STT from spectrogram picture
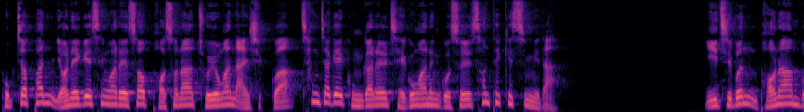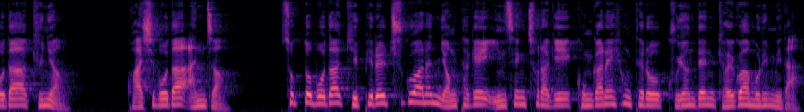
복잡한 연예계 생활에서 벗어나 조용한 안식과 창작의 공간을 제공하는 곳을 선택했습니다. 이 집은 번화함보다 균형, 과시보다 안정, 속도보다 깊이를 추구하는 영탁의 인생 철학이 공간의 형태로 구현된 결과물입니다.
